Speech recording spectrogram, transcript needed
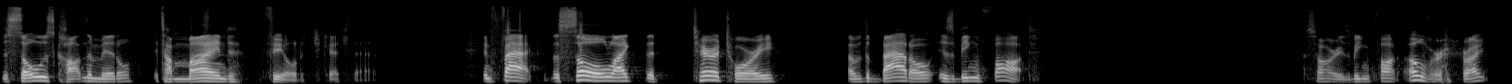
The soul is caught in the middle. It's a mind field. Did you catch that? In fact, the soul, like the territory of the battle, is being fought. Sorry, is being fought over, right?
